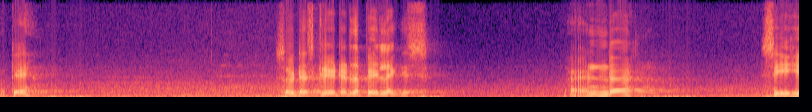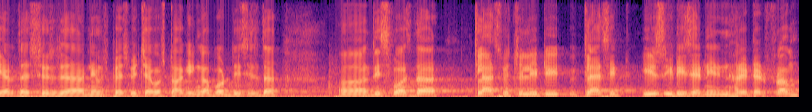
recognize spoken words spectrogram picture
okay. So it has created the page like this. And uh, see here this is the namespace which I was talking about. This is the uh, this was the class which it class it is. It is an inherited from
